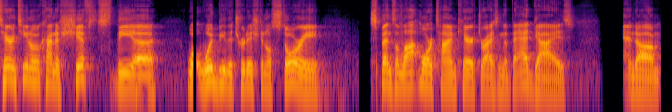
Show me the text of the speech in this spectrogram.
Tarantino kind of shifts the uh, what would be the traditional story, spends a lot more time characterizing the bad guys, and um,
